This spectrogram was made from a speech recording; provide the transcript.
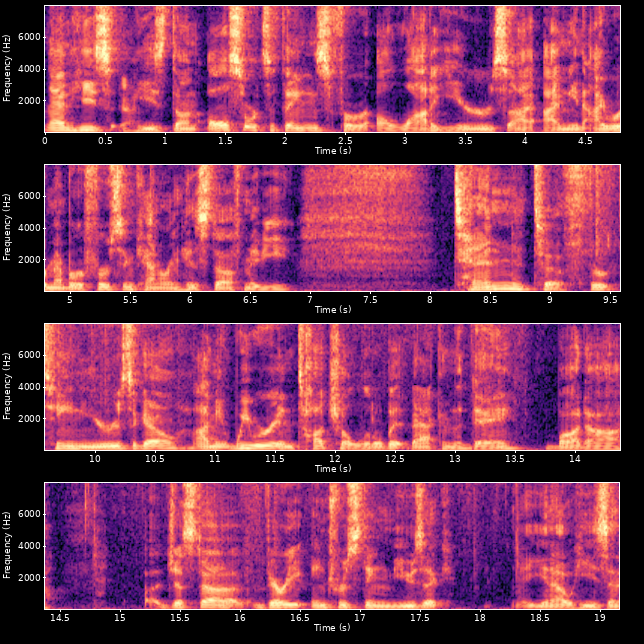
and he's Yeah. he's done all sorts of things for a lot of years. I, I mean, I remember first encountering his stuff maybe ten to thirteen years ago. I mean, we were in touch a little bit back in the day, but uh, just uh, very interesting music. You know, he's an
